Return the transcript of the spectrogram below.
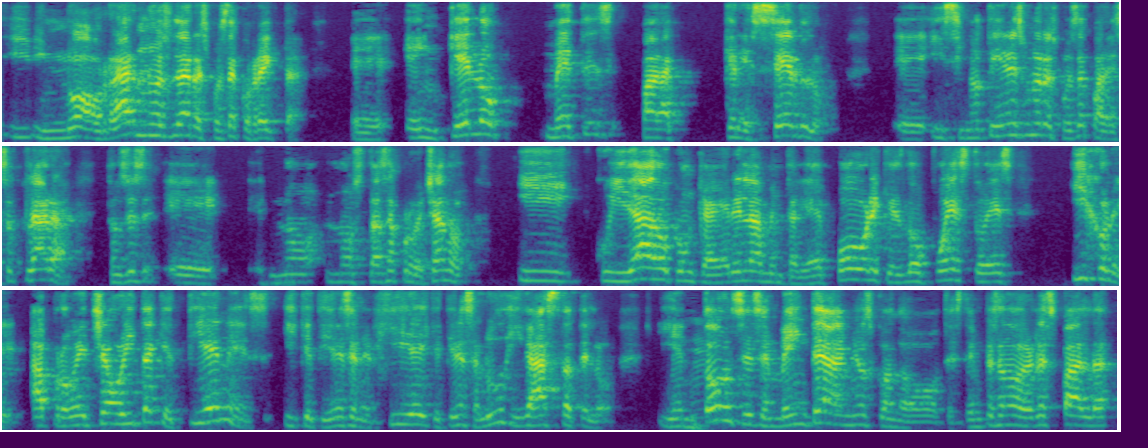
y, no ahorrar no es la respuesta correcta. Eh, ¿En qué lo metes para crecerlo? Eh, y si no tienes una respuesta para eso clara, entonces eh, no, no estás aprovechando. Y cuidado con caer en la mentalidad de pobre, que es lo opuesto, es, híjole, aprovecha ahorita que tienes y que tienes energía y que tienes salud y gástatelo. Y entonces en 20 años, cuando te esté empezando a doler la espalda,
